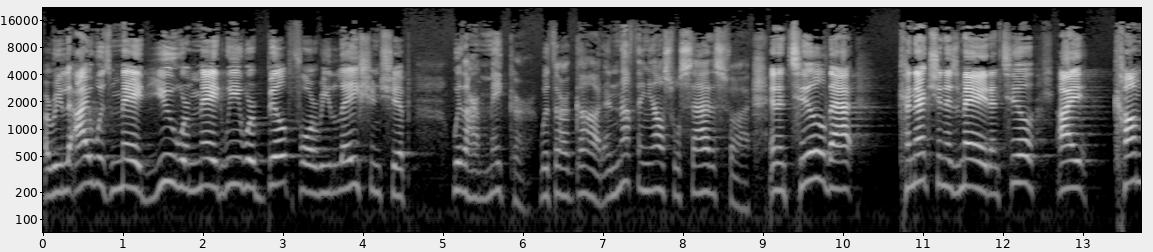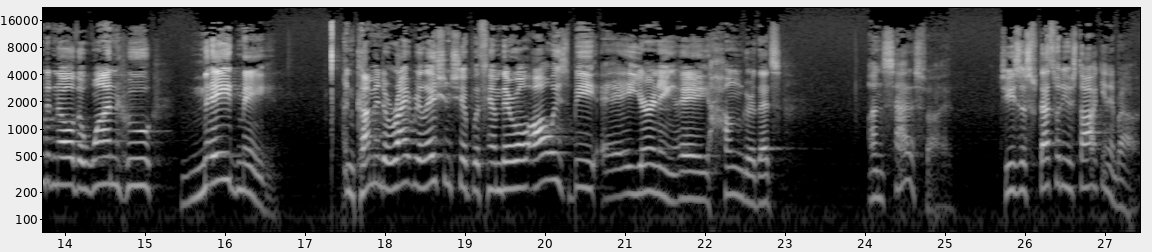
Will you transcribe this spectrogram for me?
Re- I was made, you were made, we were built for relationship with our Maker, with our God, and nothing else will satisfy. And until that connection is made, until I come to know the one who made me and come into right relationship with him, there will always be a yearning, a hunger that's unsatisfied. Jesus, that's what he was talking about.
